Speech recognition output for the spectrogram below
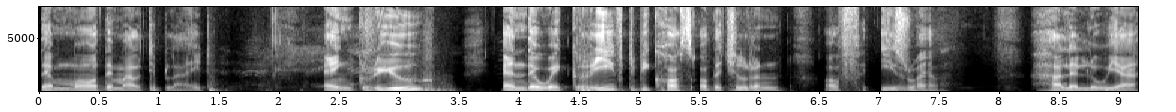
the more they multiplied and grew, and they were grieved because of the children of Israel. Hallelujah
